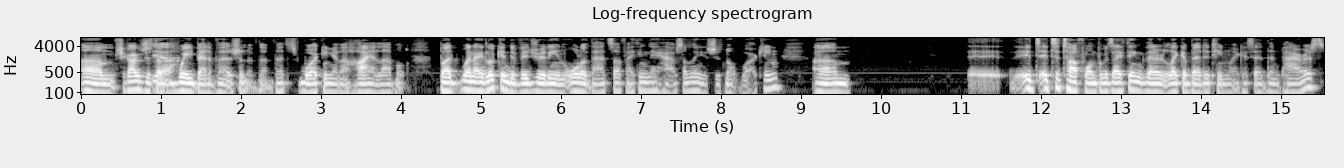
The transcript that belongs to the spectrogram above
Um, Chicago's just Yeah. a way better version of them that's working at a higher level. But when I look individually and all of that stuff, I think they have something. It's just not working. Um, eh, it's it's a tough one because I think they're like a better team, like I said, than Paris.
